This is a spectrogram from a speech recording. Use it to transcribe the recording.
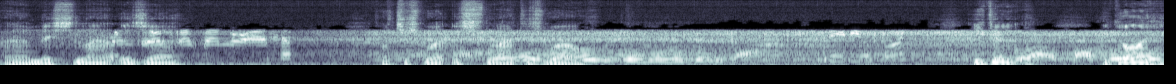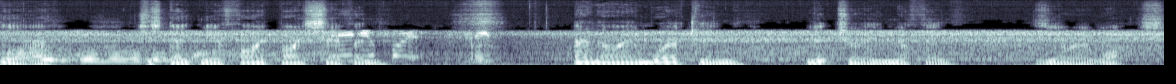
And this lad is I've just worked this lad as well. He did. The guy here just gave me a five by seven, and I am working literally nothing, zero watts,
